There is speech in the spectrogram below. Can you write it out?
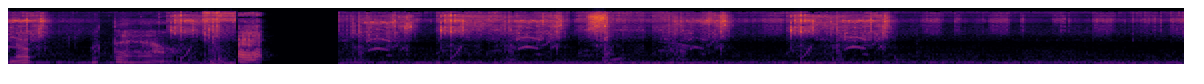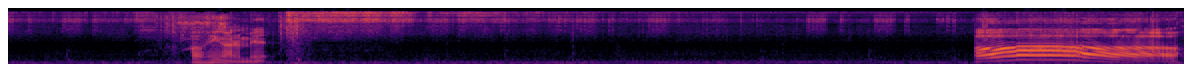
Nope. What the hell? Oh, hang on a minute. Oh!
